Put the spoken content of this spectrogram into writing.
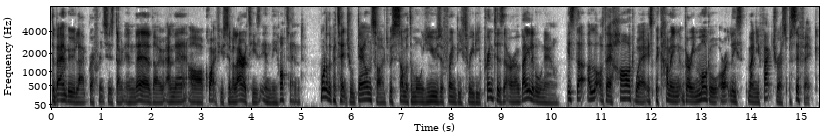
The Bambu Lab references don't end there though, and there are quite a few similarities in the hot end. One of the potential downsides with some of the more user-friendly 3D printers that are available now is that a lot of their hardware is becoming very model or at least manufacturer specific.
